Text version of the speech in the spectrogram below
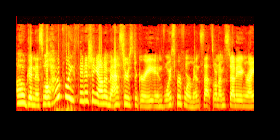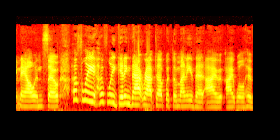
Oh goodness. Well, hopefully finishing out a master's degree in voice performance. That's what I'm studying right now. And so hopefully hopefully getting that wrapped up with the money that I I will have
